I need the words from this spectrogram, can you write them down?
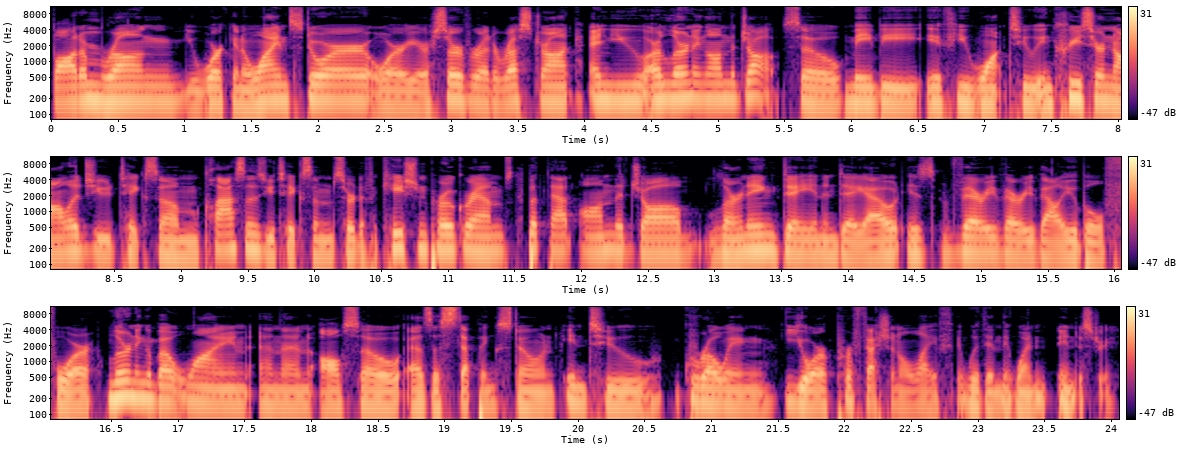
bottom rung, you work in a wine store or you're a server at a restaurant, and you are learning on the job. So maybe if you want to increase your knowledge, you take some classes, you take some certification programs, but that on the job learning day in and day out is very, very valuable for learning about wine and then also as a stepping stone into growing your professional life within the wine industry.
